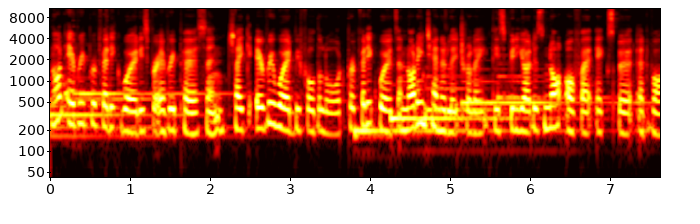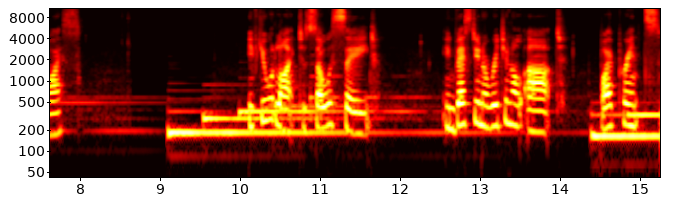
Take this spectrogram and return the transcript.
Not every prophetic word is for every person. Take every word before the Lord. Prophetic words are not intended literally. This video does not offer expert advice. If you would like to sow a seed, invest in original art, buy prints,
